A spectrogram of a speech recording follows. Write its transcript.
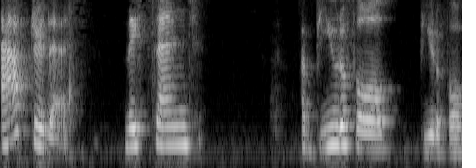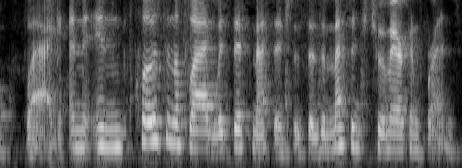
After this, they send a beautiful beautiful flag. And enclosed in the flag was this message that says, A message to American friends.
